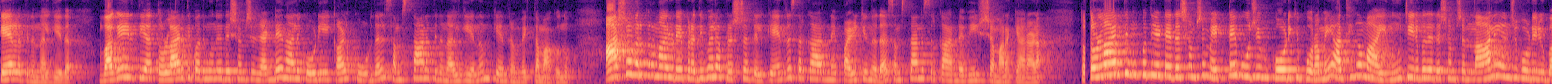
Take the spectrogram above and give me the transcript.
കേരളത്തിന് നൽകിയത്. വകയിരുത്തിയ തൊള്ളായിരത്തി പതിമൂന്ന് ദശാംശം രണ്ട് നാല് കോടിയേക്കാൾ കൂടുതൽ സംസ്ഥാനത്തിന് നൽകിയെന്നും കേന്ദ്രം വ്യക്തമാക്കുന്നു. ആശാവർക്കർമാരുടെ പ്രതിഫല പ്രശ്നത്തിൽ കേന്ദ്ര സർക്കാരിനെ പഴിക്കുന്നത് സംസ്ഥാന സർക്കാരിന്റെ വീഴ്ച മറയ്ക്കാനാണ്. തൊള്ളായിരത്തി മുപ്പത്തി എട്ട് ദശാംശം എട്ട് പൂജ്യം കോടിക്ക് പുറമെ അധികമായി നൂറ്റി ഇരുപത് ദശാംശം നാല് അഞ്ച് കോടി രൂപ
